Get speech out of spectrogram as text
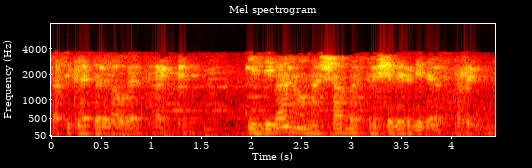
la cicletta della Overtrack, il divano a masciab a strisce verdi della Spring.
